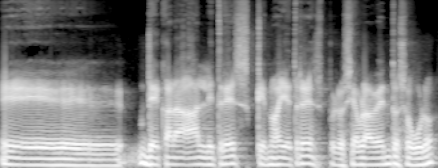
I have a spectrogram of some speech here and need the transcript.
eh, de cara al E3, que no hay E3, pero sí habrá evento seguro.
